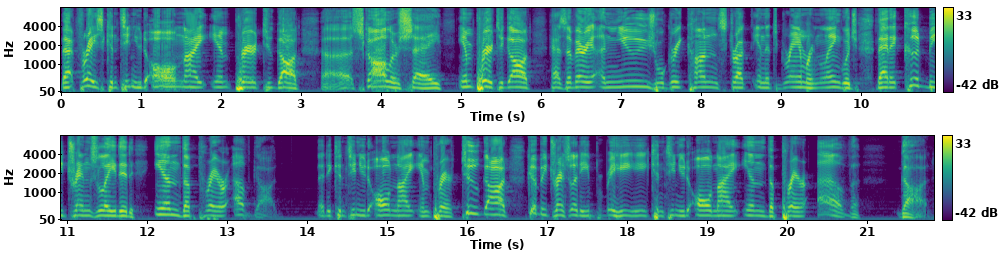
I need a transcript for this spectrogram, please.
That phrase continued all night in prayer to God. Uh, scholars say in prayer to God has a very unusual Greek construct in its grammar and language that it could be translated in the prayer of God. That he continued all night in prayer to God could be translated he, he continued all night in the prayer of God.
